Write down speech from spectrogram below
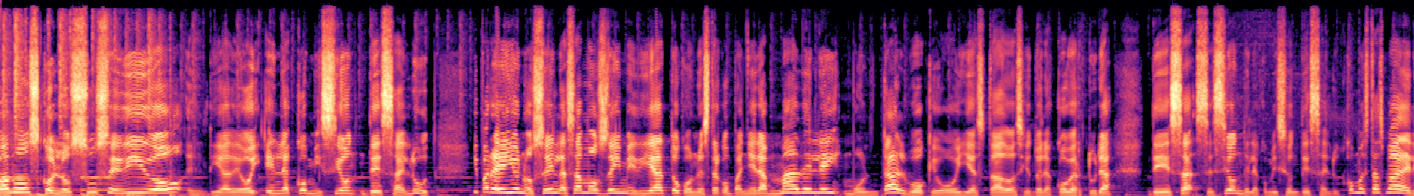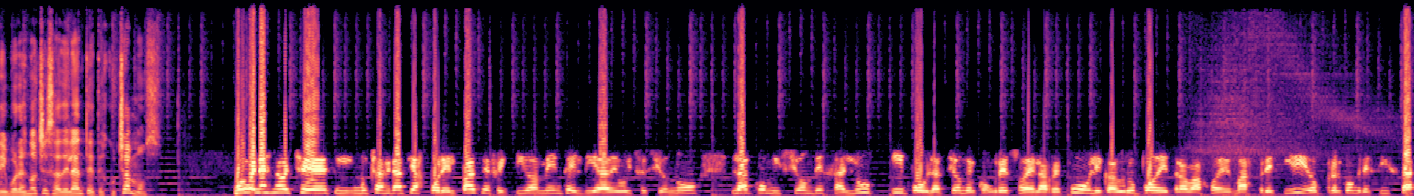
Vamos con lo sucedido el día de hoy en la Comisión de Salud. Y para ello nos enlazamos de inmediato con nuestra compañera Madeleine Montalvo, que hoy ha estado haciendo la cobertura de esa sesión de la Comisión de Salud. ¿Cómo estás, Madeleine? Buenas noches, adelante, te escuchamos. Muy buenas noches y muchas gracias por el pase. Efectivamente, el día de hoy sesionó la Comisión de Salud y Población del Congreso de la República, grupo de trabajo además presidido por el congresista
